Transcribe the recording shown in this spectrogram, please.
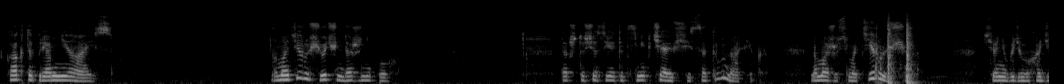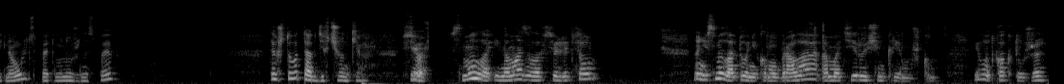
Как-то прям не айс. А матирующий очень даже неплохо. Так что сейчас я этот смягчающий сотру нафиг. Намажусь матирующим. Сегодня будем выходить на улицу, поэтому нужен SPF. Так что вот так, девчонки. Все, смыла и намазала все лицо ну, не смыла тоником, убрала, а матирующим кремушком. И вот как-то уже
